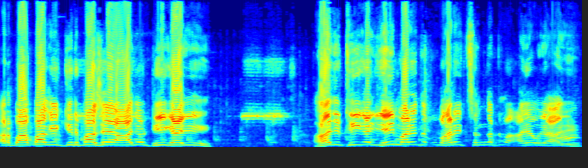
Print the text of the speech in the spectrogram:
और बाबा की कृपा से आज वो ठीक है जी। हाँ जी ठीक है यही हमारे हमारी संगत में आया हुआ है जी।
